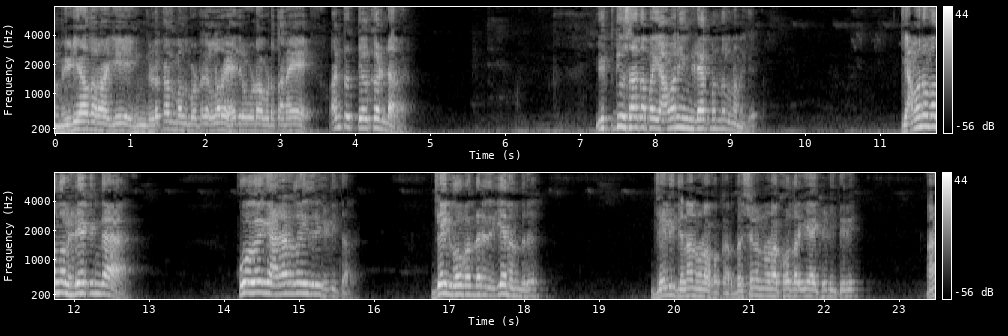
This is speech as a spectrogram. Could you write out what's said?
ಮೀಡಿಯಾದವರಾಗಿ ಹಿಂಗ್ ಹಿಡ್ಕೊಂಡ್ ಬಂದ್ಬಿಟ್ರೆ ಎಲ್ಲರೂ ಹೆದರಿ ಓಡಾಬಿಡ್ತಾರೆ ಅಂತ ತಿಳ್ಕೊಂಡಾರ. ಇಷ್ಟು ದಿವಸ ಆದಪ್ಪ ಯಾವನೇ ಹಿಂಗೆ ಹಿಡಿಯಕ್ಕೆ ಬಂದಲ್ಲ ನನಗೆ. ಯಾವನು ಬಂದಲ್ಲ ಹಿಡಿಯಕ್ ಹಿಂಗ. ಹೋಗಿ ಯಾರ್ಯಾರ್ದೋ ಇದ್ರಿಗೆ ಹಿಡಿತಾರೆ. ಜೈಲಿಗೆ ಹೋಗಿ ಬಂದಾರ ಏನಂದ್ರೆ ಏನಂದ್ರು? ಜೈಲಿಗೆ ದಿನ ನೋಡಕ್ಕೆ ಹೋಗಾರ ದರ್ಶನ ನೋಡಕ್ ಹೋದವ್ರಿಗೆ ಯಾಕೆ ಹಿಡಿತೀರಿ? ಆ?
